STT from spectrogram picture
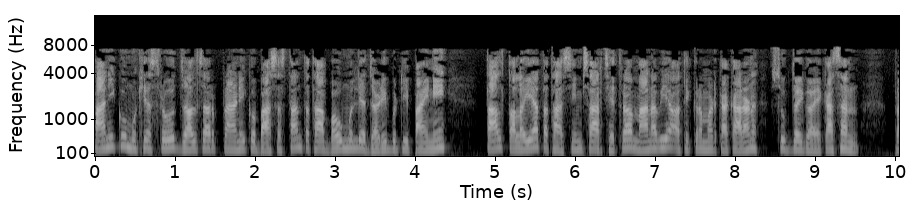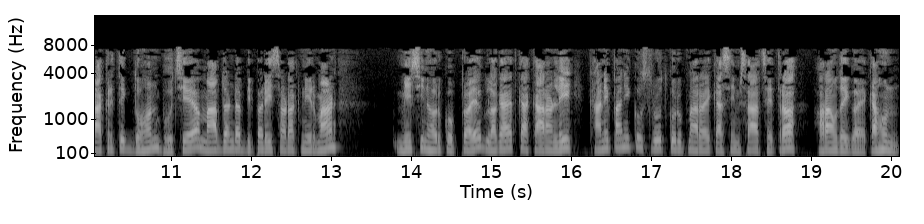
पानीको मुख्य स्रोत जलचर प्राणीको वासस्थान तथा बहुमूल्य जड़ीबुटी पाइने ताल तलैया तथा सिमसार क्षेत्र मानवीय अतिक्रमणका कारण सुक्दै गएका छन्। प्राकृतिक दोहन भूक्षय मापदण्ड विपरीत सड़क निर्माण मेसिनहरूको प्रयोग लगायतका कारणले खानेपानीको स्रोतको रूपमा रहेका सिमसार क्षेत्र हराउँदै गएका हुन्।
